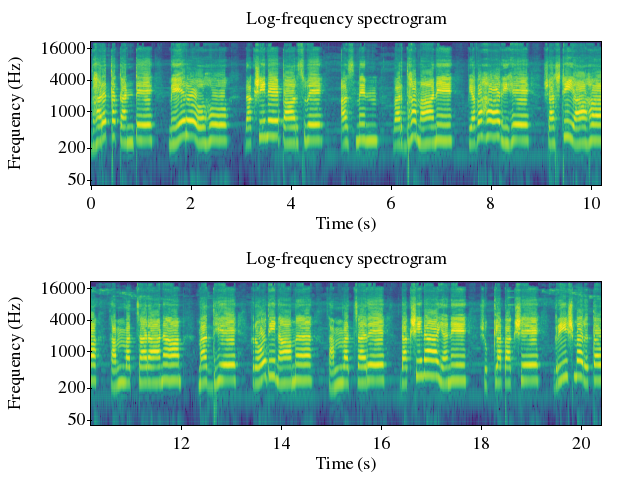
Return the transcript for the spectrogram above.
भरतकण्ठे मेरोः दक्षिणे पार्श्वे अस्मिन् वर्धमाने व्यवहारिहे षष्टियाः संवत्सराणां मध्ये क्रोधिनाम संवत्सरे दक्षिणायने शुक्लपक्षे ग्रीष्मऋतौ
